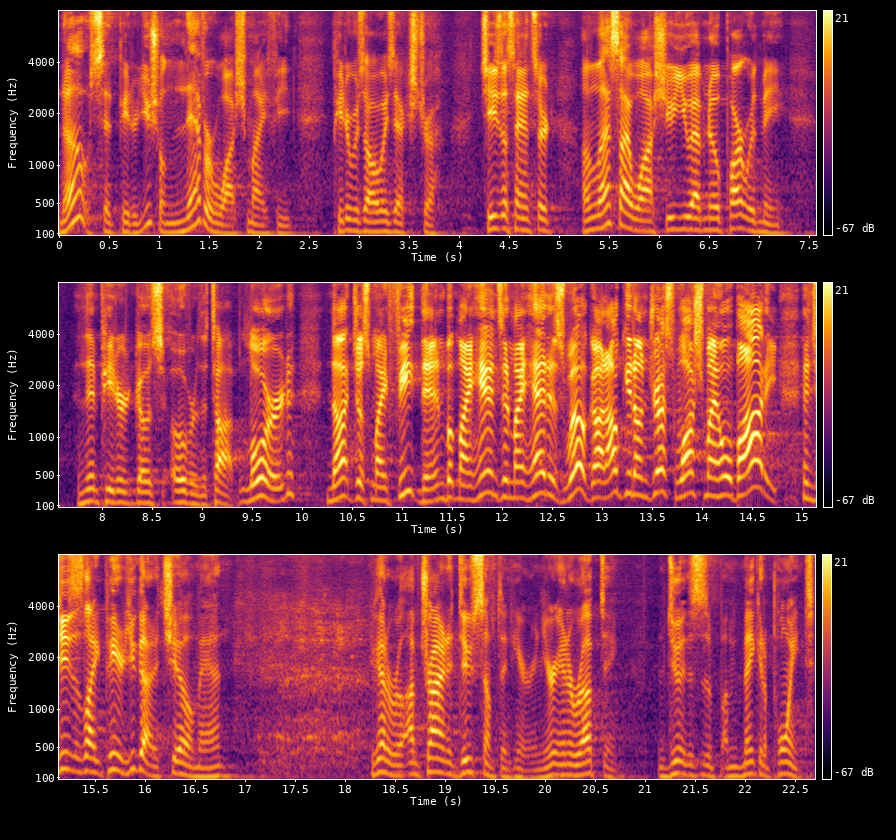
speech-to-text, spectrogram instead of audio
No, said Peter, you shall never wash my feet. Peter was always extra. Jesus answered, Unless I wash you, you have no part with me. And then Peter goes over the top. Lord, not just my feet then, but my hands and my head as well. God, I'll get undressed, wash my whole body. And Jesus like, Peter, you got to chill, man. You got to, I'm trying to do something here and you're interrupting. I'm doing this is, a, I'm making a point.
